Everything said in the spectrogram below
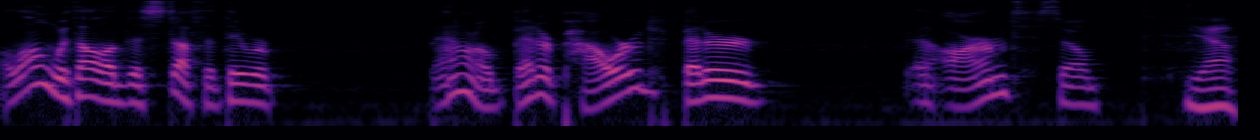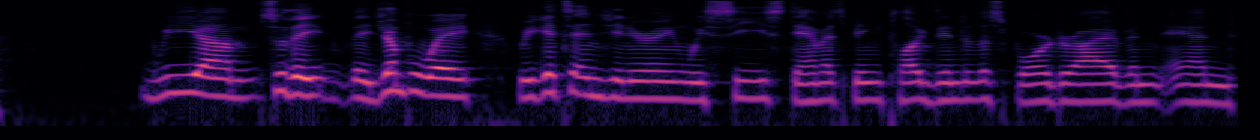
along with all of this stuff that they were. I don't know, better powered, better uh, armed. So Yeah. we um so they they jump away we get to engineering we see stamets being plugged into the spore drive and and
